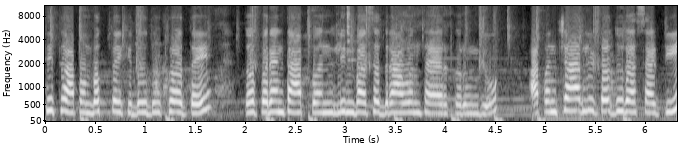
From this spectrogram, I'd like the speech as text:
तिथं आपण बघतोय की दूध उकळतंय. तोपर्यंत आपण लिंबाचं द्रावण तयार करून घेऊ. आपण चार लिटर दुधासाठी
